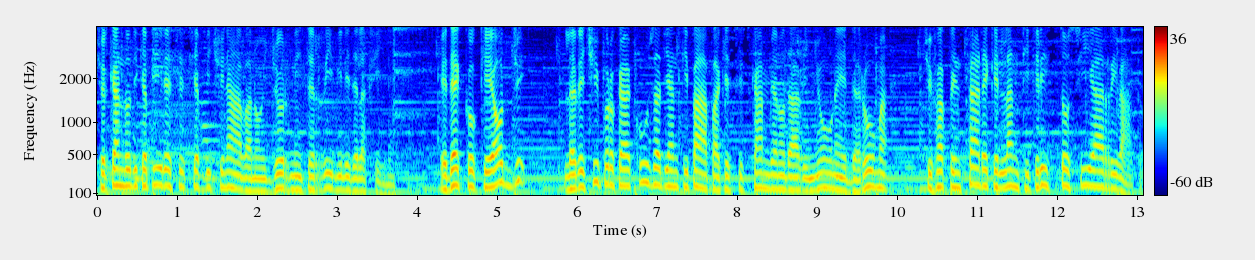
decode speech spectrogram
cercando di capire se si avvicinavano i giorni terribili della fine. Ed ecco che oggi la reciproca accusa di antipapa che si scambiano da Avignone e da Roma ci fa pensare che l'anticristo sia arrivato.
